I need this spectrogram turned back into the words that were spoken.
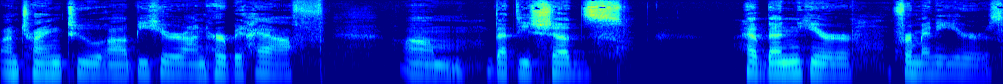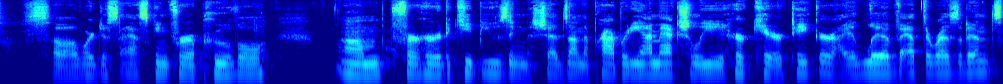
I'm trying to uh, be here on her behalf. Um, that these sheds have been here for many years, so we're just asking for approval um, for her to keep using the sheds on the property. I'm actually her caretaker. I live at the residence,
